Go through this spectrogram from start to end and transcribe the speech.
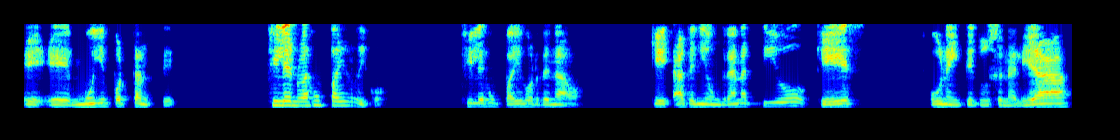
eh, eh, muy importante. Chile no es un país rico. Chile es un país ordenado, que ha tenido un gran activo, que es una institucionalidad,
